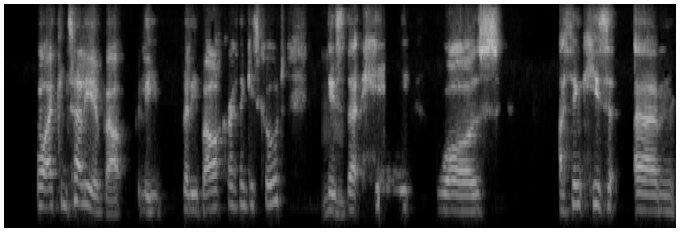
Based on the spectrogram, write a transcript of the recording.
what I can tell you about Billy Billy Barker, I think he's called, is Mm-hmm. that he was, I think he's um,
